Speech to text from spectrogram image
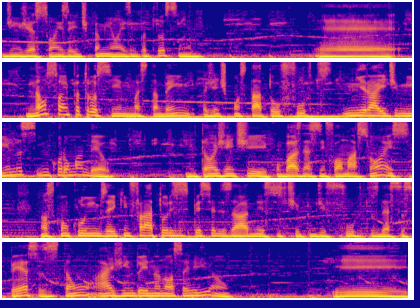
de injeções aí de caminhões em patrocínio. É, não só em patrocínio, mas também a gente constatou furtos em Iraí de Minas e em Coromandel. Então a gente, com base nessas informações, nós concluímos aí que infratores especializados nesse tipo de furtos dessas peças estão agindo aí na nossa região. E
